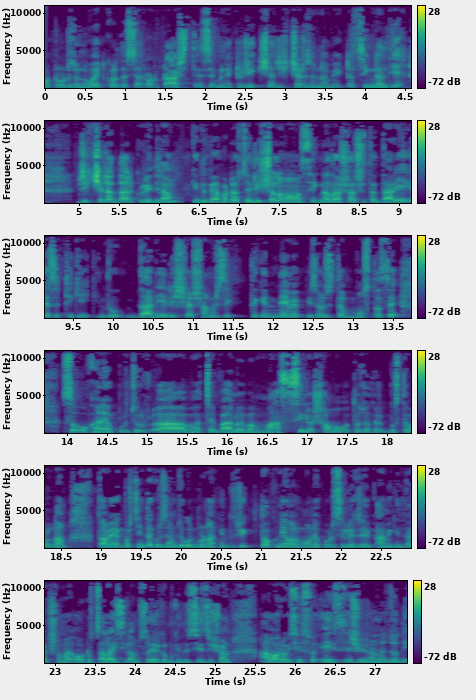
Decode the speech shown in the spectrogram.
অটোর জন্য ওয়েট করতেছি, আর অটোটা আসতেছে মানে একটা রিক্সা। রিক্সার জন্য আমি একটা সিগন্যাল দিয়ে রিক্সাটা দাঁড় করে দিলাম। কিন্তু ব্যাপারটা হচ্ছে, রিক্সাওয়ালা আমার সিগন্যাল দেওয়ার সাথে সাথে দাঁড়িয়ে গেছে ঠিকই, কিন্তু দাঁড়িয়ে রিক্সার সামনে থেকে নেমে পিছনের সিটে মস্তাছে সো ওখানে প্রচুর হচ্ছে বালু এবং মাছ ছিল সম্ভবত, যতটুকু বুঝতে পারলাম। তো আমি একবার চিন্তা করেছিলাম যে উঠবো না, কিন্তু ঠিক তখনই আমার মনে পড়ছিল যে আমি কিন্তু এক সময় অটো চালাইছিলাম। সো এরকম কিন্তু সিচুয়েশন আমার হয়েছে। সো এই সিচুয়েশনে যদি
